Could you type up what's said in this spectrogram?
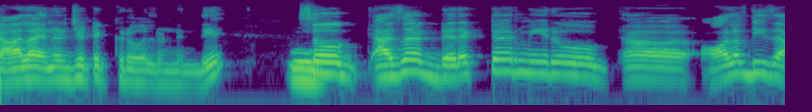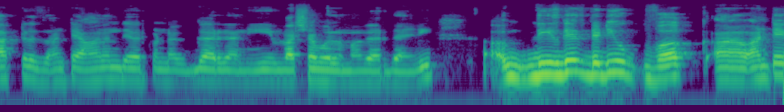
చాలా ఎనర్జెటిక్ రోల్ ఉండింది. Hmm. సో యాజ్ అ డైరెక్టర్ మీరు ఆల్ ఆఫ్ దీస్ యాక్టర్స్ అంటే ఆనంద్ దేవరకొండ గారు కానీ వర్షబోలమ్మ గారు కానీ these guys did you work అంటే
